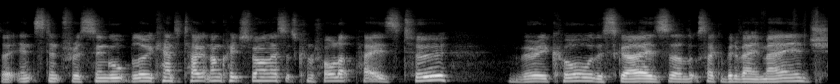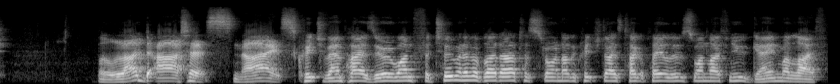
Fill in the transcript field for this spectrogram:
So instant for a single blue counter target non-creature spell unless its controller pays two. Very cool. This guy uh, looks like a bit of a mage. Blood Artist. Nice. Creature Vampire 0 1 for 2. Whenever Blood Artist or another creature dies, target player loses one life new, gain one life.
